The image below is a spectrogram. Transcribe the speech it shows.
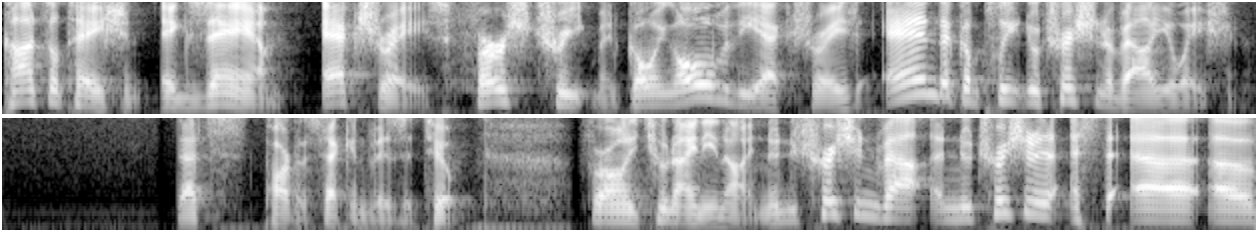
Consultation, exam, x rays, first treatment, going over the x rays, and a complete nutrition evaluation. That's part of the second visit, too, for only 299. The nutrition, val- nutrition uh, uh,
